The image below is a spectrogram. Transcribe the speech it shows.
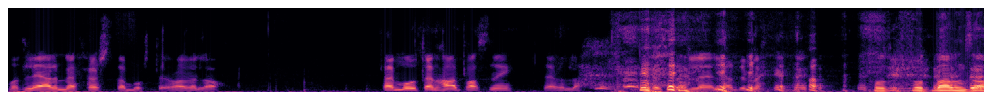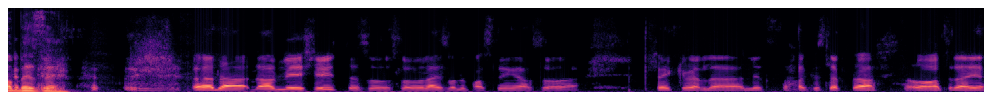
måtte lære meg først der borte. Var vel å ta imot en hard pasning. Det er vel det jeg lærte meg. Fotballens ABC. Da vi skyter, så slår de sånne pasninger. Så fikk vel eh, litt hakkeslepp der. Og at de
